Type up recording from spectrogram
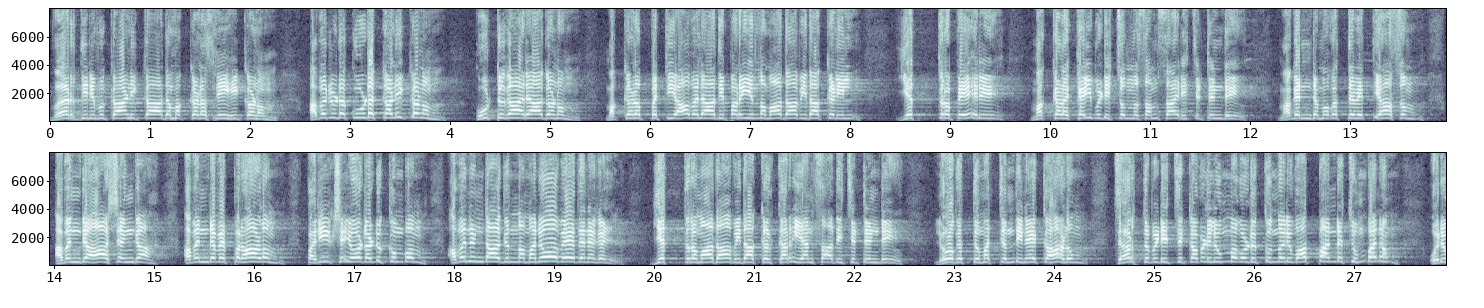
വേർതിരിവ് കാണിക്കാതെ മക്കളെ സ്നേഹിക്കണം. അവരുടെ കൂടെ കളിക്കണം. കൂട്ടുകാരാകണം. മക്കളെപ്പറ്റി ആവലാതി പറയുന്ന മാതാപിതാക്കളിൽ എത്ര പേര് മക്കളെ കൈപിടിച്ചൊന്ന് സംസാരിച്ചിട്ടുണ്ട്. മകന്റെ മുഖത്തെ വ്യത്യാസം അവന്റെ ആശങ്ക അവന്റെ വെപ്രാളം പരീക്ഷയോടടുക്കുമ്പം അവനുണ്ടാകുന്ന മനോവേദനകൾ എത്ര മാതാപിതാക്കൾക്ക് അറിയാൻ സാധിച്ചിട്ടുണ്ട്. ലോകത്ത് മറ്റെന്തിനേക്കാളും ചേർത്ത് പിടിച്ച് കവിളിൽ ഉമ്മ കൊടുക്കുന്ന ഒരു വാപ്പാന്റെ ചുംബനം ഒരു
